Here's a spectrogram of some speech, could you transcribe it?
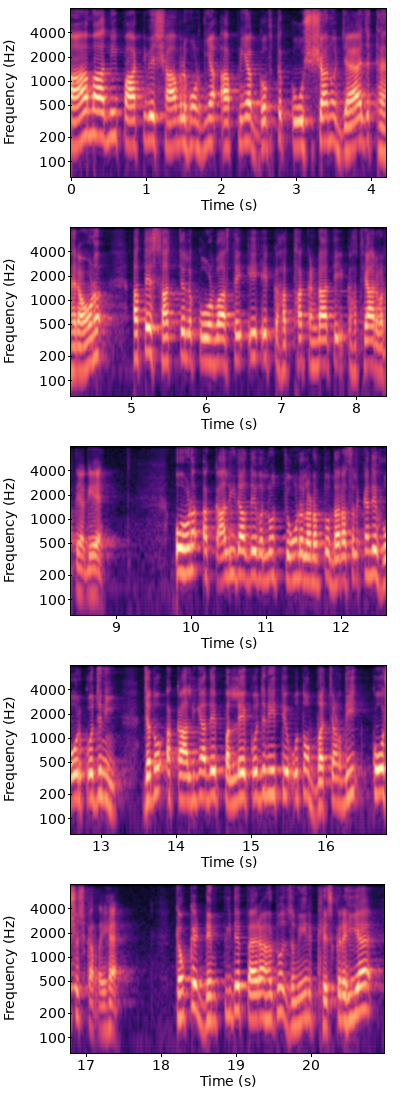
ਆਮ ਆਦਮੀ ਪਾਰਟੀ ਵਿੱਚ ਸ਼ਾਮਲ ਹੋਣ ਦੀਆਂ ਆਪਣੀਆਂ ਗੁਪਤ ਕੋਸ਼ਿਸ਼ਾਂ ਨੂੰ ਜਾਇਜ਼ ਠਹਿਰਾਉਣ ਅਤੇ ਸੱਚ ਲੁਕਾਉਣ ਵਾਸਤੇ ਇਹ ਇੱਕ ਹੱਥਾ ਕੰਡਾ ਤੇ ਇੱਕ ਹਥਿਆਰ ਵਰਤਿਆ ਗਿਆ ਹੈ। ਉਹ ਹੁਣ ਅਕਾਲੀ ਦਲ ਦੇ ਵੱਲੋਂ ਚੋਣ ਲੜਨ ਤੋਂ ਦਰਅਸਲ ਕਹਿੰਦੇ ਹੋਰ ਕੁਝ ਨਹੀਂ, ਜਦੋਂ ਅਕਾਲੀਆਂ ਦੇ ਪੱਲੇ ਕੁਝ ਨਹੀਂ ਤੇ ਉਹ ਤੋਂ ਬਚਣ ਦੀ ਕੋਸ਼ਿਸ਼ ਕਰ ਰਿਹਾ ਹੈ। ਕਿਉਂਕਿ ਡਿੰਪੀ ਦੇ ਪੈਰਾਂ ਹੇਠੋਂ ਜ਼ਮੀਨ ਖਿਸਕ ਰਹੀ ਹੈ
